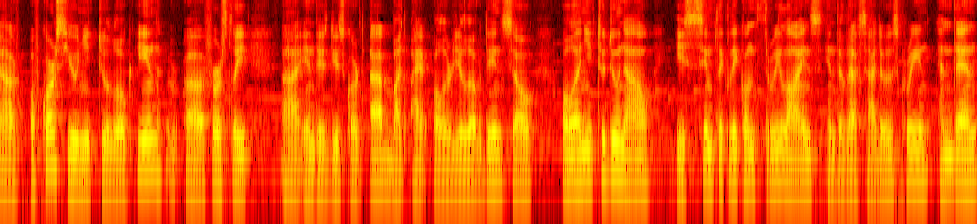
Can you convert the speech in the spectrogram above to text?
Uh, of course, you need to log in uh, firstly uh, in this Discord app, but I already logged in, so all I need to do now is simply click on three lines in the left side of the screen and then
